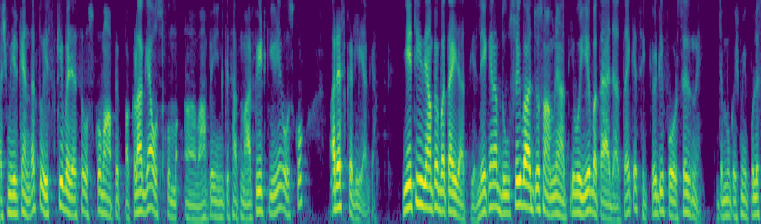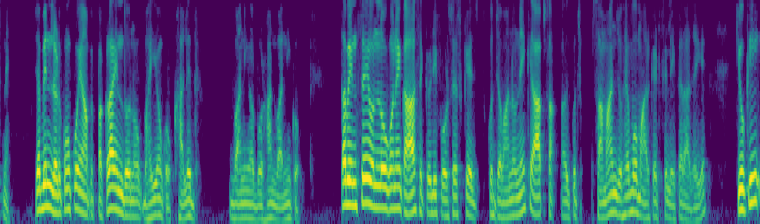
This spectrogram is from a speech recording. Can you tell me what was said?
कश्मीर के अंदर तो इसकी वजह से उसको वहाँ पे पकड़ा गया, उसको वहाँ पे इनके साथ मारपीट की गई, उसको अरेस्ट कर लिया गया। ये चीज़ यहाँ पे बताई जाती है। लेकिन अब दूसरी बात जो सामने आती है वो ये बताया जाता है कि सिक्योरिटी फोर्सेज ने जम्मू कश्मीर पुलिस ने जब इन लड़कों को यहाँ पे पकड़ा इन दोनों भाइयों को खालिद वानी और बुरहान वानी को तब इनसे उन लोगों ने कहा सिक्योरिटी फोर्सेस के कुछ जवानों ने कि आप सा, कुछ सामान जो है वो मार्केट से लेकर आ जाइए। क्योंकि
